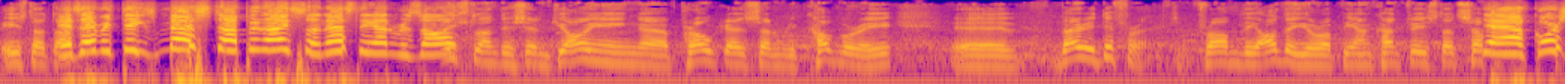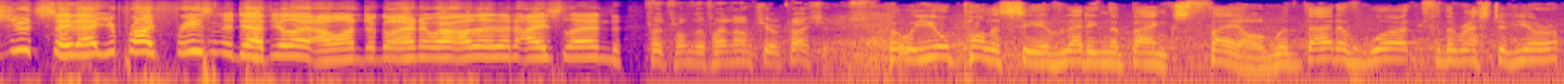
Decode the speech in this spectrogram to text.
is that is everything's messed up in Iceland. That's the end result. Iceland is enjoying uh, progress and recovery, uh, very different from the other European countries that suffer. Yeah, of course you'd say that. You're probably freezing to death. You're like, I want to go anywhere other than Iceland. But From the financial crisis. But with your policy of letting the banks fail, would that have worked for the rest of Europe?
